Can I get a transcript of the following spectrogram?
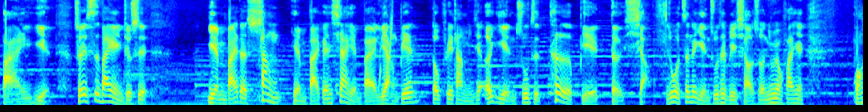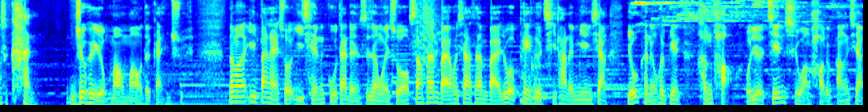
白眼，所以四白眼就是眼白的上眼白跟下眼白两边都非常明显，而眼珠子特别的小。如果真的眼珠特别小的时候，你有没有发现，光是看？你就会有毛毛的感觉。那么一般来说，以前古代的人是认为说上三白或下三白，如果配合其他的面相，有可能会变很好。我觉得坚持往好的方向，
